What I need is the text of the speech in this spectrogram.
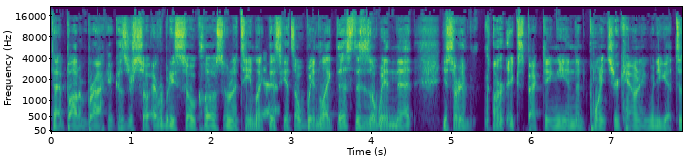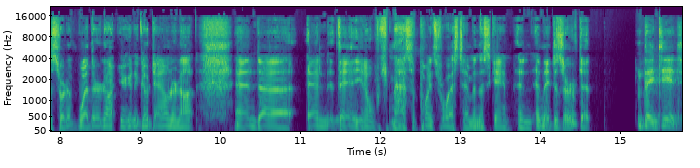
that bottom bracket, because they're so everybody's so close. And when a team like this gets a win like this, this is a win that you sort of aren't expecting in the points you're counting when you get to sort of whether or not you're going to go down or not. And uh, and they, you know, massive points for West Ham in this game, and and they deserved it. They did,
